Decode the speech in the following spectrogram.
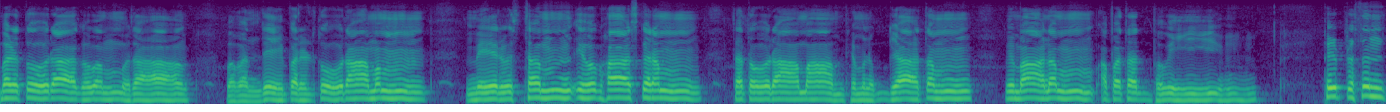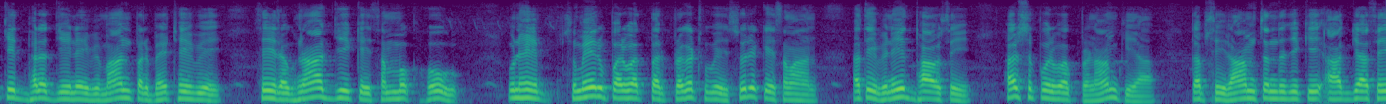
भरतो राघव मुदा। वंदे परतो रामम, मेरुस्थम इव भास्कर तथो रामाभ्यमनुज्ञात विमानम अपतद्भुवि। फिर प्रसन्नचित भरत जी ने विमान पर बैठे हुए श्री रघुनाथ जी के सम्मुख हो उन्हें सुमेरु पर्वत पर प्रकट हुए सूर्य के समान अति विनीत भाव से हर्षपूर्वक प्रणाम किया। तब श्री रामचंद्र जी की आज्ञा से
